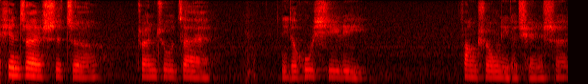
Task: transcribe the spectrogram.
现在试着专注在你的呼吸里，放松你的全身。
